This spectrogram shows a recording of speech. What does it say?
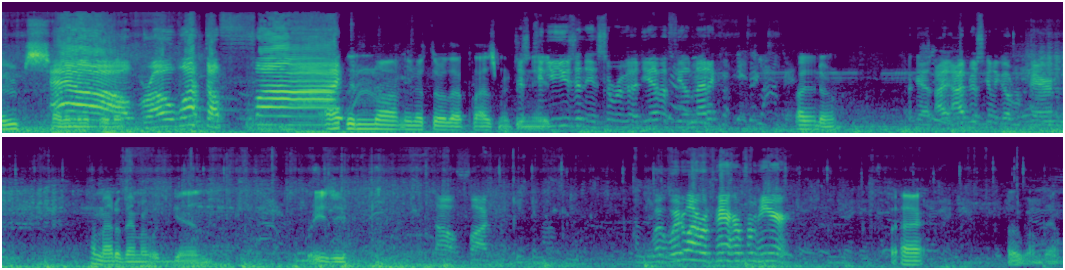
Oops. I Ow, didn't throw that. bro, what the fuck? I did not mean to throw that plasma Just, grenade. Can you use an instant review? Do you have a field medic? I don't. Okay, I, I'm just gonna go repair. I'm out of ammo again. Crazy. Fuck. Where, where do I repair her from here? But I. Oh, I'm down.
